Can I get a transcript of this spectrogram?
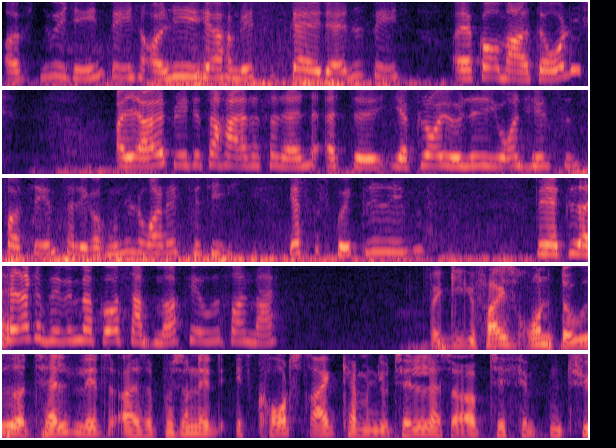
Og nu i det ene ben, og lige her om lidt, så skal jeg i det andet ben. Og jeg går meget dårligt. Og i øjeblikket, så har jeg det sådan, at øh, jeg glor jo ned i jorden hele tiden for at se, om der ligger hundelort, ikke? fordi jeg skal sgu ikke glide i dem. Men jeg gider heller ikke blive ved med at gå og samle dem op herude foran mig. For jeg gik jo faktisk rundt derude og talte lidt, og altså på sådan et, et kort stræk kan man jo tælle altså op til 15-20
